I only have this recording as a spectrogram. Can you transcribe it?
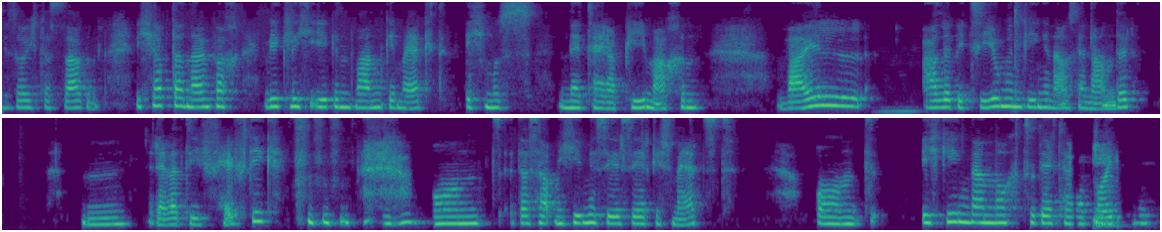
wie soll ich das sagen? Ich habe dann einfach wirklich irgendwann gemerkt, ich muss eine Therapie machen, weil alle Beziehungen gingen auseinander, hm, relativ heftig. Mhm. Und das hat mich immer sehr, sehr geschmerzt. Und ich ging dann noch zu der Therapeutin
